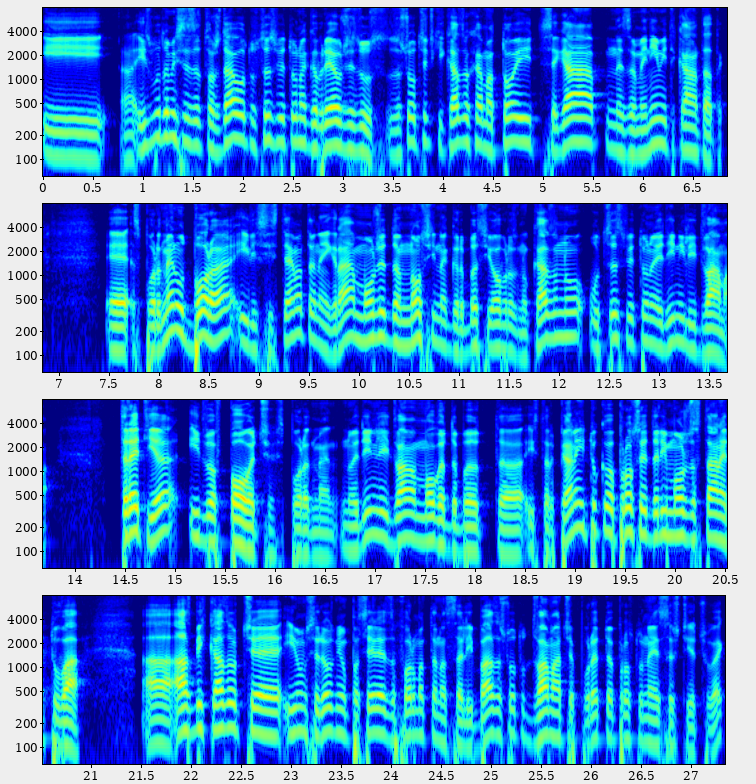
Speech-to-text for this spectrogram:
И а, извода ми се затвърждава от отсъствието на Габриел Жезус, защото всички казваха, ама той сега незаменим и така нататък. Е, според мен отбора или системата на игра може да носи на гърба си образно казано отсъствието на един или двама. Третия идва в повече, според мен. Но един или двама могат да бъдат а, изтърпяни. И тук въпросът е дали може да стане това. А, аз бих казал, че имам сериозни опасения за формата на Салиба, защото два мача поред той просто не е същия човек.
